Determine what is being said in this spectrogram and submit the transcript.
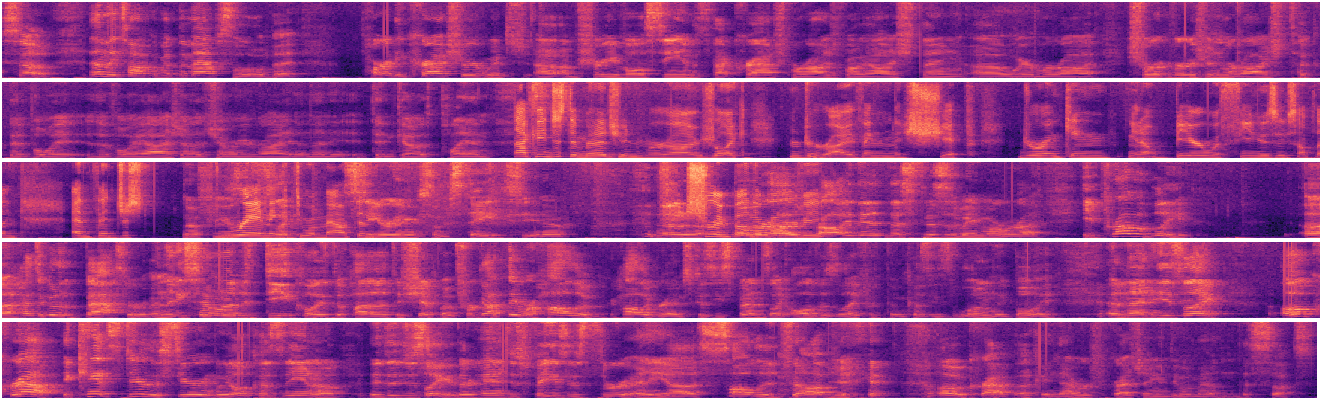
so then they talk about the maps a little bit. Party Crasher, which uh, I'm sure you've all seen, it's that Crash Mirage Voyage thing uh, where Mirage, short version, Mirage took the voy- the Voyage on a joyride and then it, it didn't go as planned. I can just imagine Mirage like driving the ship, drinking you know beer with Fuse or something, and then just No, ramming like, into a mountain. searing some steaks, you know. No, no, no. Shrimp what on the Mirage Barbie. probably did this. This is way more Mirage. He probably uh, had to go to the bathroom, and then he sent one of his decoys to pilot the ship, but forgot they were holo- holograms because he spends like all of his life with them because he's a lonely boy. And then he's like, "Oh crap! It can't steer the steering wheel because you know it's just like their hand just phases through any uh, solid object." oh crap! Okay, now we're crashing into a mountain. This sucks.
